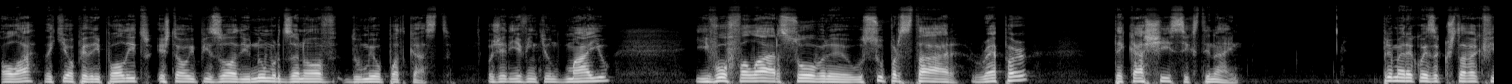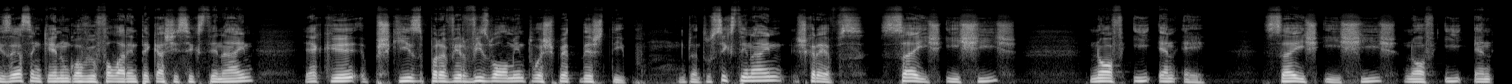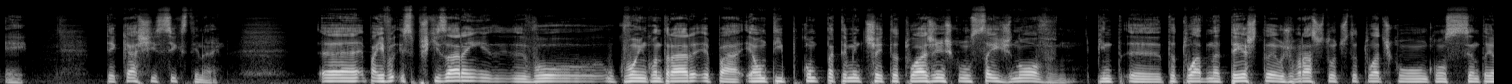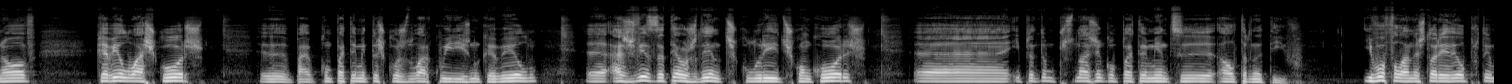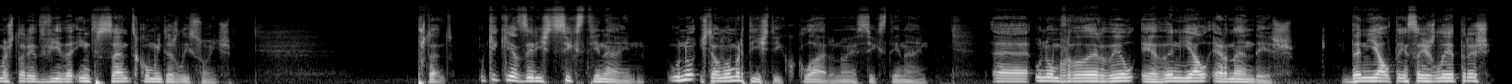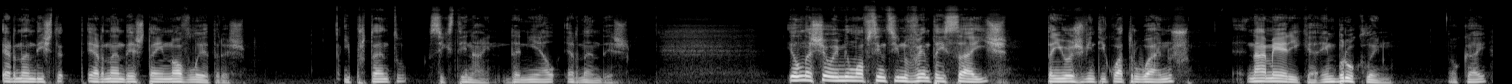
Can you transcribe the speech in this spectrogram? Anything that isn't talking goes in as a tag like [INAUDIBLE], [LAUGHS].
Olá, daqui é o Pedro Hipólito. Este é o episódio número 19 do meu podcast. Hoje é dia 21 de maio e vou falar sobre o superstar rapper Tekashi 69. Primeira coisa que gostava que fizessem, quem nunca ouviu falar em Tekashi 69, é que pesquise para ver visualmente o aspecto deste tipo. Portanto, o 69 escreve-se 6ix 9ine. 6ix 9ine. Tekashi 69. Uh, epá, se pesquisarem, eh, vou, o que vão encontrar epá, é um tipo completamente cheio de tatuagens com 6'9 pint, uh, tatuado na testa, os braços todos tatuados com, com 69, cabelo às cores, uh, epá, completamente as cores do arco-íris no cabelo, às vezes até os dentes coloridos com cores, e portanto é um personagem completamente alternativo. E vou falar na história dele porque tem uma história de vida interessante com muitas lições. Portanto, o que é que quer dizer isto 69? No, isto é um nome artístico, claro, não é 69. Uh, o nome verdadeiro dele é Daniel Hernandes. Daniel tem seis letras, Hernandes, Hernandes tem nove letras. E portanto, 69. Daniel Hernandes. Ele nasceu em 1996, tem hoje 24 anos, na América, em Brooklyn. Ok?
